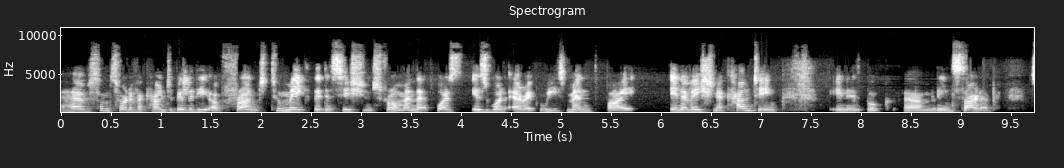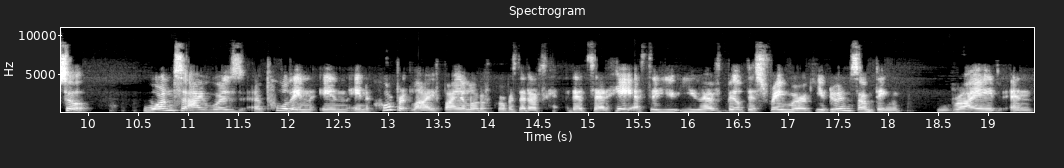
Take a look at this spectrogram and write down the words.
have some sort of accountability up front to make the decisions from, and that was is what Eric Ries meant by innovation accounting in his book um, Lean Startup. So once I was uh, pulled in, in in a corporate life by a lot of corporates that have that said, "Hey, Esther, you you have built this framework. You're doing something right, and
